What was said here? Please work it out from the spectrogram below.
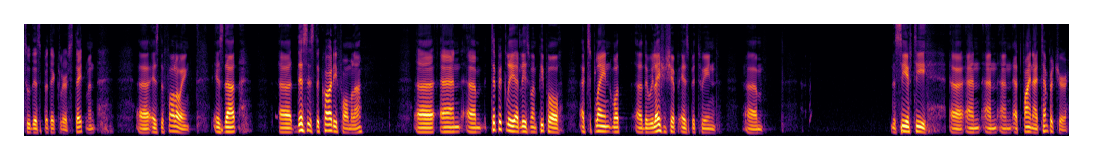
to this particular statement uh, is the following: is that uh, this is the Cardy formula. And um, typically, at least when people explain what uh, the relationship is between um, the CFT uh, and, and, and at finite temperature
